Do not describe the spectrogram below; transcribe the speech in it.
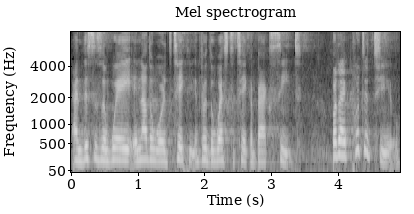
And this is a way, in other words, taking, for the West to take a back seat. But I put it to you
